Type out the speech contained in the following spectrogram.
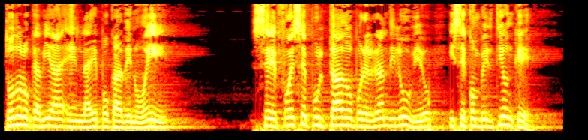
todo lo que había en la época de Noé, se fue sepultado por el gran diluvio y se convirtió en qué?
